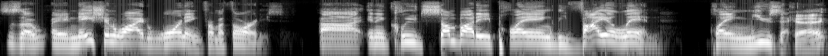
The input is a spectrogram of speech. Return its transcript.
this is a, a nationwide warning from authorities. Uh, it includes somebody playing the violin, playing music. Okay.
